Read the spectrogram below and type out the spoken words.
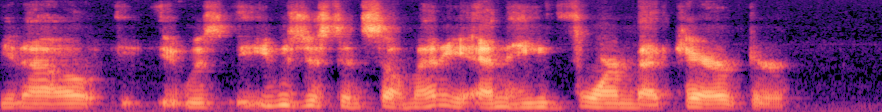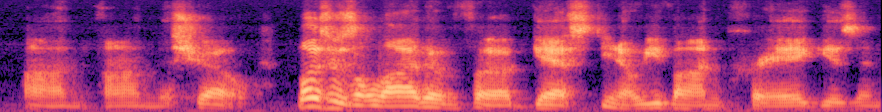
You know, it was he was just in so many, and he formed that character on on the show. Plus, there's a lot of uh, guests. You know, Yvonne Craig is in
